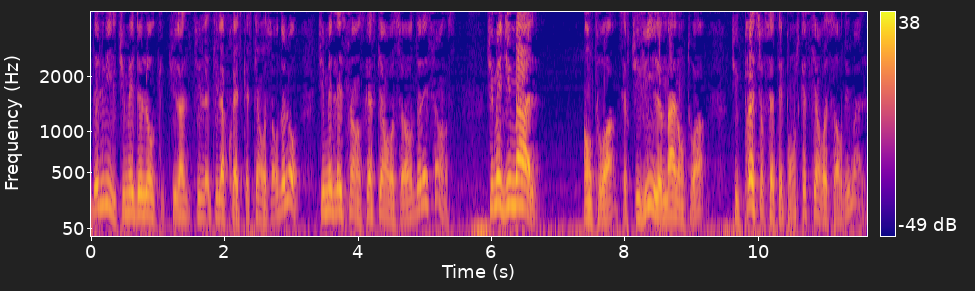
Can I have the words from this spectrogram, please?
De l'huile. Tu mets de l'eau, tu la, tu, la, tu la presses, qu'est-ce qui en ressort? De l'eau. Tu mets de l'essence, qu'est-ce qui en ressort? De l'essence. Tu mets du mal en toi, c'est-à-dire tu vis le mal en toi, tu presses sur cette éponge, qu'est-ce qui en ressort? Du mal.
